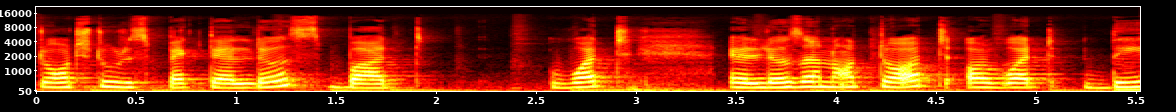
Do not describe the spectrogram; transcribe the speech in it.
taught to respect elders but what elders are not taught or what they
